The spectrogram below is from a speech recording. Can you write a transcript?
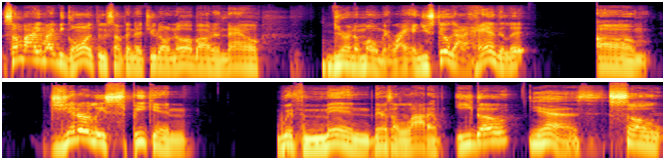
somebody might be going through something that you don't know about, and now you're in a moment, right? And you still got to handle it. Um, generally speaking, with men, there's a lot of ego. yes. So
